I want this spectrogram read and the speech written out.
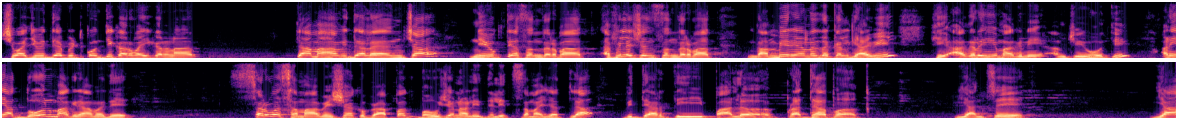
शिवाजी विद्यापीठ कोणती कारवाई करणार? त्या महाविद्यालयांच्या नियुक्त्या संदर्भात ॲफिलेशन संदर्भात गांभीर्यानं दखल घ्यावी ही आग्रही मागणी आमची होती. आणि या दोन मागण्यामध्ये सर्वसमावेशक व्यापक बहुजन आणि दलित समाजातल्या विद्यार्थी पालक प्राध्यापक यांचे या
